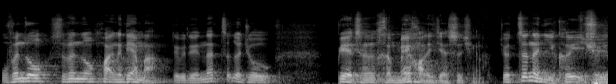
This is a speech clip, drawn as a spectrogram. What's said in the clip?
五分钟、十分钟换一个电嘛，对不对？那这个就变成很美好的一件事情了，就真的你可以去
